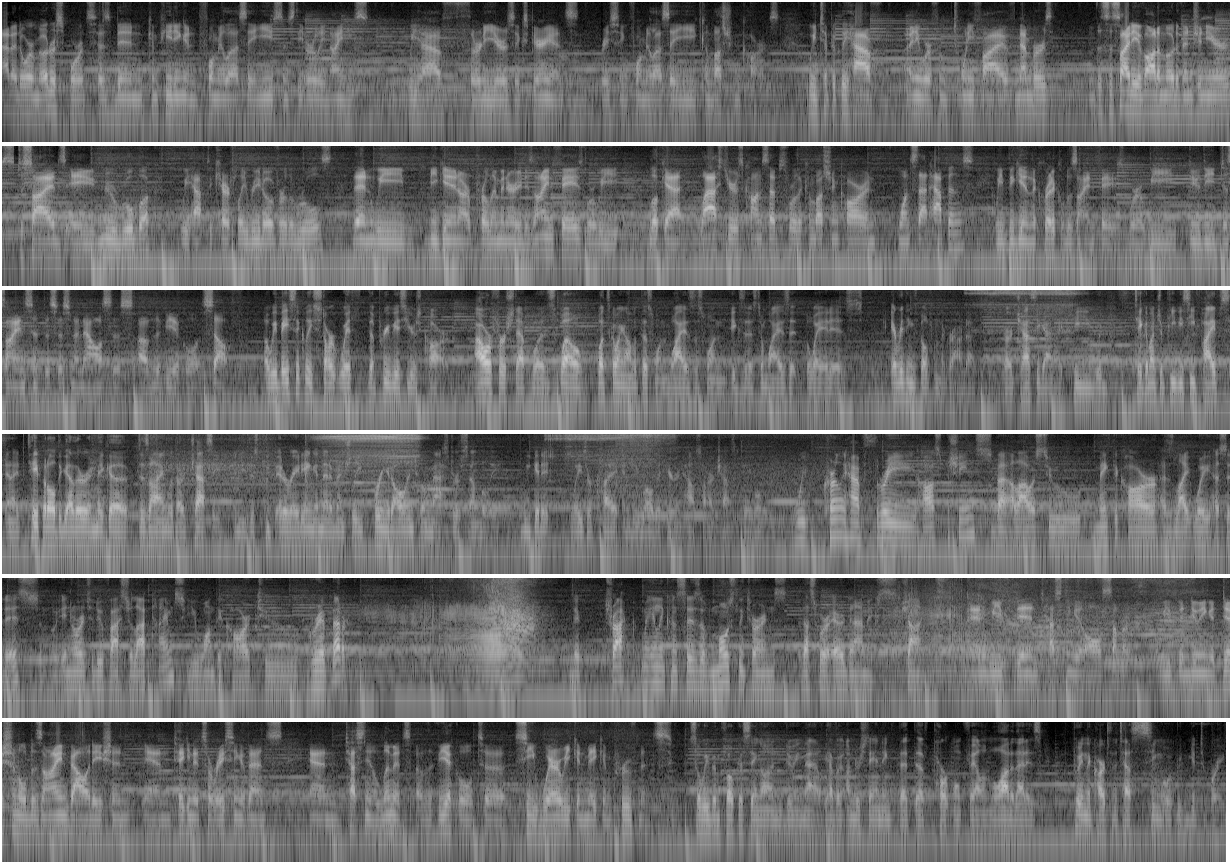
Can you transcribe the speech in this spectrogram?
Matador Motorsports has been competing in Formula SAE since the early 90s. We have 30 years experience racing Formula SAE combustion cars. We typically have anywhere from 25 members. The Society of Automotive Engineers decides a new rule book. We have to carefully read over the rules. Then we begin our preliminary design phase where we look at last year's concepts for the combustion car and once that happens, we begin the critical design phase where we do the design synthesis and analysis of the vehicle itself. Uh, we basically start with the previous year's car. Our first step was, well, what's going on with this one? Why does this one exist and why is it the way it is? Everything's built from the ground up. Our chassis guy, like he would take a bunch of PVC pipes and I'd tape it all together and make a design with our chassis. And you just keep iterating and then eventually bring it all into a master assembly. We get it laser cut and we weld it here in-house on our chassis table. We currently have three Haas machines that allow us to make the car as lightweight as it is. In order to do faster lap times, you want the car to grip better. The track mainly consists of mostly turns. That's where aerodynamics shines. And we've been testing it all summer. We've been doing additional design validation and taking it to racing events and testing the limits of the vehicle to see where we can make improvements. So we've been focusing on doing that. We have an understanding that the part won't fail and a lot of that is putting the car to the test, seeing what we can get to break.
